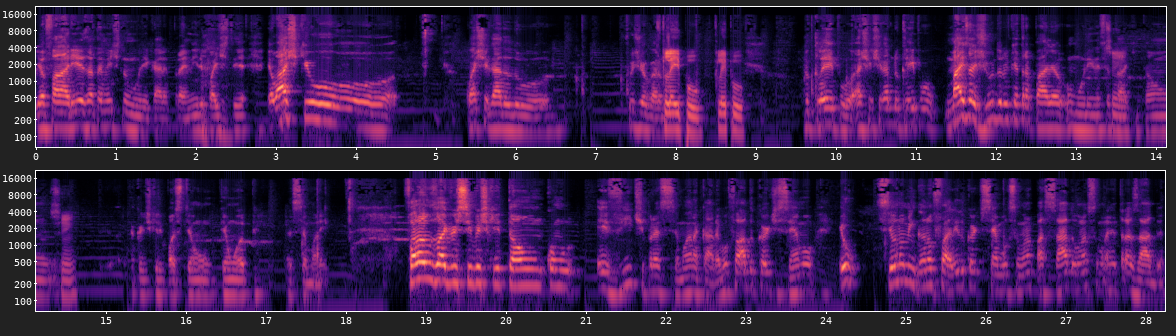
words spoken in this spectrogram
eu falaria exatamente do Mooney, cara. Pra mim ele pode ter. Eu acho que o. Com a chegada do. Fugiu agora. Claypool, Claypool. Do Claypool, acho que a chegada do Claypool mais ajuda do que atrapalha o Mooney nesse Sim. ataque. Então, Sim. acredito que ele possa ter um, ter um up essa semana aí. Falando dos wide receivers que estão como evite para essa semana, cara, eu vou falar do Kurt Samuel. Eu, se eu não me engano, eu falei do Kurt Samuel semana passada ou na semana retrasada.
